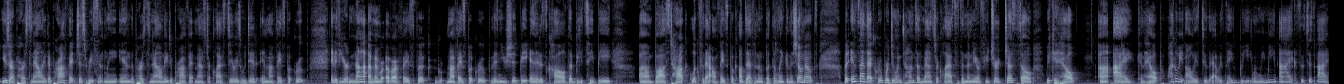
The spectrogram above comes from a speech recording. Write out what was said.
use our personality to profit. Just recently, in the Personality to Profit Masterclass series we did in my Facebook group, and if you're not a member of our Facebook my Facebook group, then you should be. And it is called the BTB um, Boss Talk. Look for that on Facebook. I'll definitely put the link in the show notes. But inside that group, we're doing tons of master classes in the near future, just so we can help uh, I can help. Why do we always do that? We say we when we mean I because it's just I.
